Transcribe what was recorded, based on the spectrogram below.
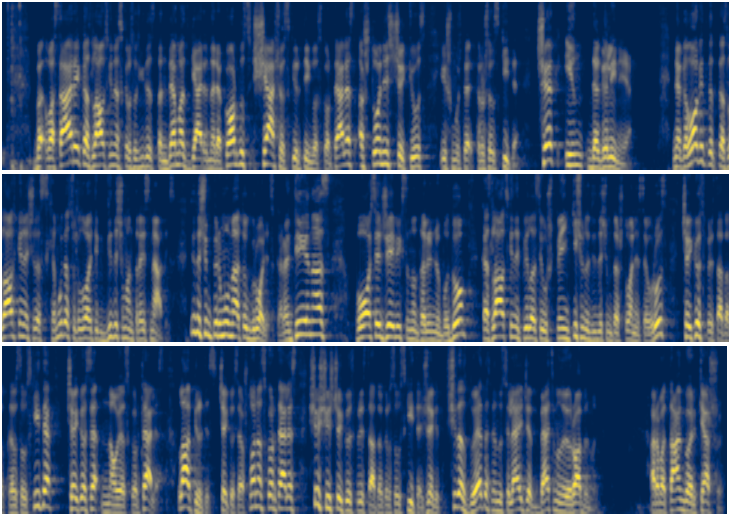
Vasarį Kazlauskinės Krasovskytės tandemas gerina rekordus, šešios skirtingos kortelės, aštuonis čekius išmuštė Krasovskytė. Check-in degalinėje. Negalvokit, kad Kazlauskinė šitą schemutę sugalvojo tik 22 metais. 21 metų gruodis. Karantinas, posėdžiai vyksta nuotoliniu būdu. Kazlauskinė pilasi už 528 eurus, čekius pristato Krasovskytė, čekiuose naujas kortelės. Lapkritis, čekiuose 8 kortelės, 6 čekius pristato Krasovskytė. Žiūrėkit, šitas duetas nenusileidžia Batmanui Robinui. Arba tango ir kešui.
